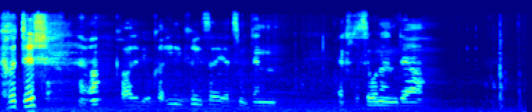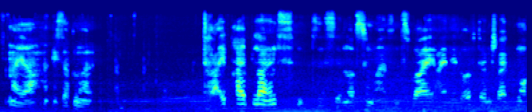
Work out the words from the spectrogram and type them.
kritisch. Ja, gerade die Ukraine-Krise, jetzt mit den Explosionen der, naja, ich sag mal, drei Pipelines. Das ist ja Nord Stream 1 und 2. Eine läuft anscheinend noch.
